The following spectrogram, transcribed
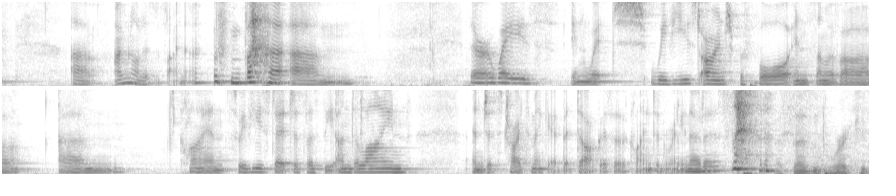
uh, I'm not a designer, but um, there are ways in which we've used orange before in some of our um, clients. We've used it just as the underline and just tried to make it a bit darker so the client didn't really notice. that doesn't work. It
